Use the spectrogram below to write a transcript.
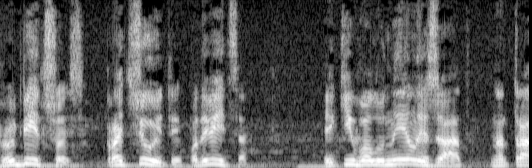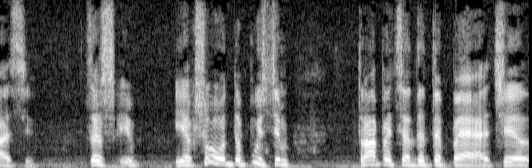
Робіть щось, працюйте, подивіться, які валуни лежать на трасі. Це ж якщо, от, допустим, трапиться ДТП чи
